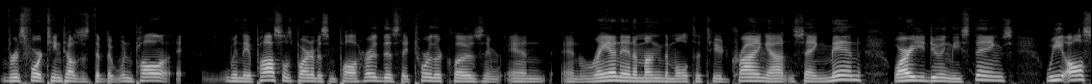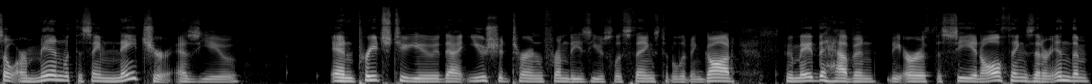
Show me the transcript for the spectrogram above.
verse 14 tells us that, but when Paul, when the apostles Barnabas and Paul heard this, they tore their clothes and, and, and ran in among the multitude, crying out and saying, Men, why are you doing these things? We also are men with the same nature as you, and preach to you that you should turn from these useless things to the living God, who made the heaven, the earth, the sea, and all things that are in them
